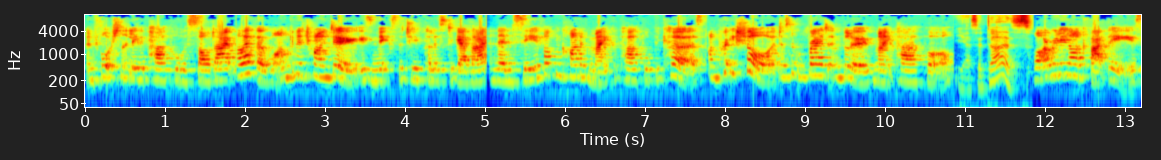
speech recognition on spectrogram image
Unfortunately, the purple was sold out. However, what I'm gonna try and do is mix the two colors together and then see if I can kind of make a purple because I'm pretty sure, doesn't red and blue make purple? Yes, it does. What I really like about these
